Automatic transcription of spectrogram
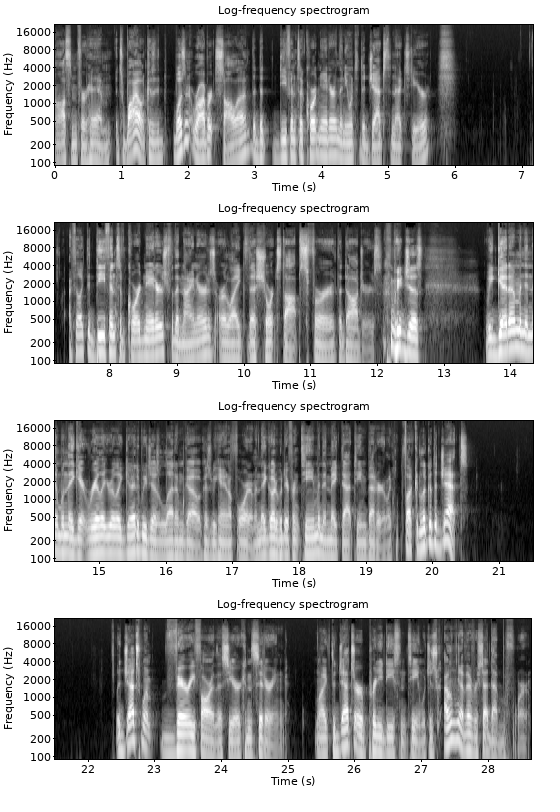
awesome for him. It's wild because it wasn't Robert Saleh the d- defensive coordinator, and then he went to the Jets the next year. I feel like the defensive coordinators for the Niners are like the shortstops for the Dodgers. we just we get them, and then when they get really, really good, we just let them go because we can't afford them. And they go to a different team and they make that team better. Like fucking look at the Jets. The Jets went very far this year, considering like the Jets are a pretty decent team, which is I don't think I've ever said that before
